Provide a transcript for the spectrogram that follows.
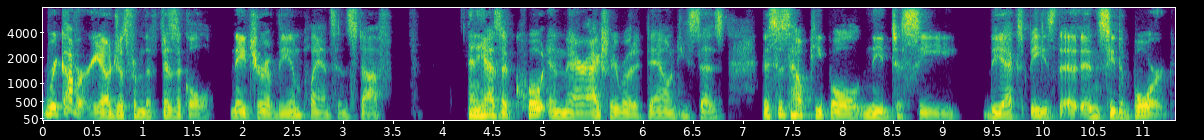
recover, you know, just from the physical nature of the implants and stuff. And he has a quote in there. I actually wrote it down. He says, This is how people need to see the XBs and see the Borg.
